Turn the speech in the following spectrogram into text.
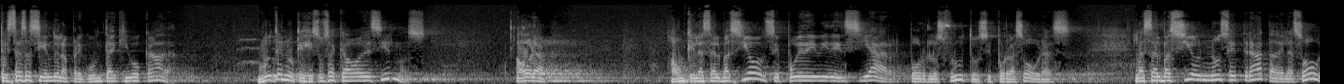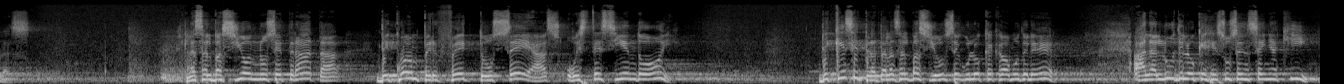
te estás haciendo la pregunta equivocada. Noten lo que Jesús acaba de decirnos. Ahora, aunque la salvación se puede evidenciar por los frutos y por las obras, la salvación no se trata de las obras. La salvación no se trata de cuán perfecto seas o estés siendo hoy. ¿De qué se trata la salvación según lo que acabamos de leer? A la luz de lo que Jesús enseña aquí.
